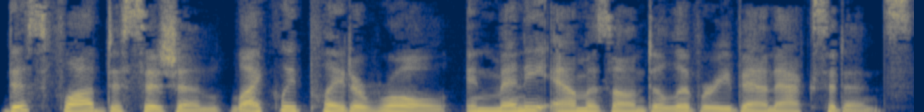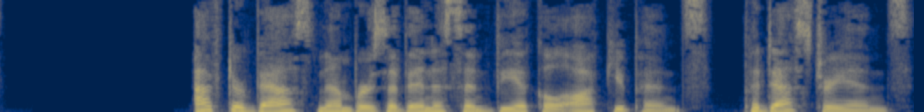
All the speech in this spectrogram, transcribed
This flawed decision likely played a role in many Amazon delivery van accidents. After vast numbers of innocent vehicle occupants, pedestrians,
